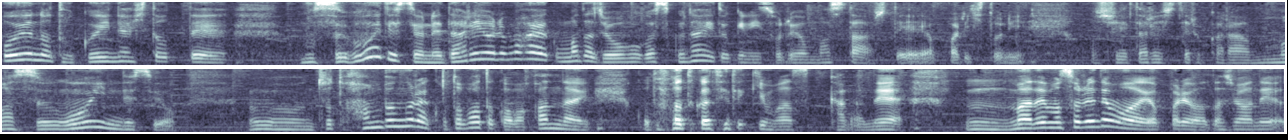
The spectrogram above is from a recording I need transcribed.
こういうの得意な人ってもうすごいですよね誰よりも早くまだ情報が少ない時にそれをマスターしてやっぱり人に教えたりしてるからまあすごいんですよ。うんちょっと半分ぐらい言葉とか分かんない 言葉とか出てきますからね、うん、まあでもそれでもやっぱり私はね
